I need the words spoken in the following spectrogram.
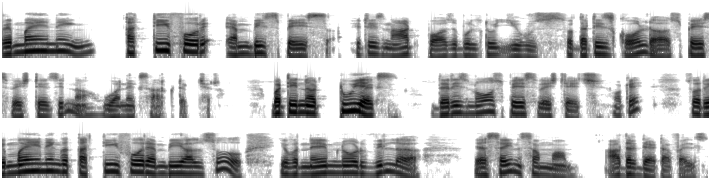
Remaining 34 MB space, it is not possible to use. So that is called a space wastage in a 1x architecture. But in a 2x, there is no space wastage. Okay. So remaining 34 MB also, your name node will uh, assign some um, other data files.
